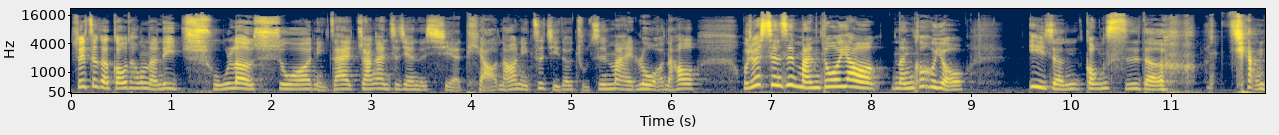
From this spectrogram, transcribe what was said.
所以这个沟通能力，除了说你在专案之间的协调，然后你自己的组织脉络，然后我觉得甚至蛮多要能够有艺人公司的 强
